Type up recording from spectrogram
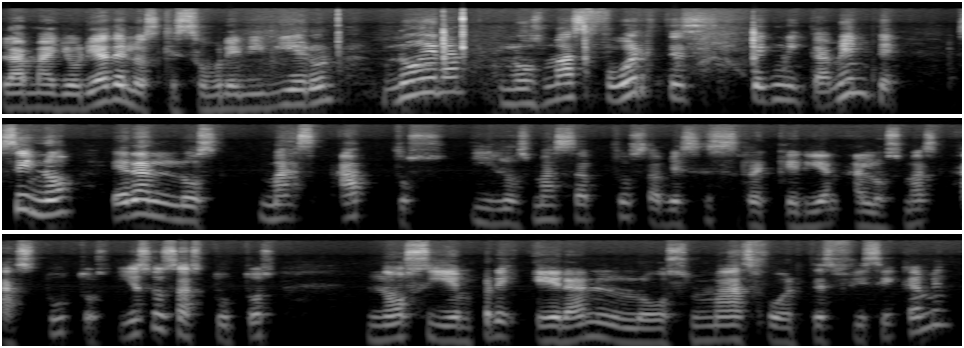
la mayoría de los que sobrevivieron no eran los más fuertes técnicamente, sino eran los más aptos y los más aptos a veces requerían a los más astutos y esos astutos no siempre eran los más fuertes físicamente.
